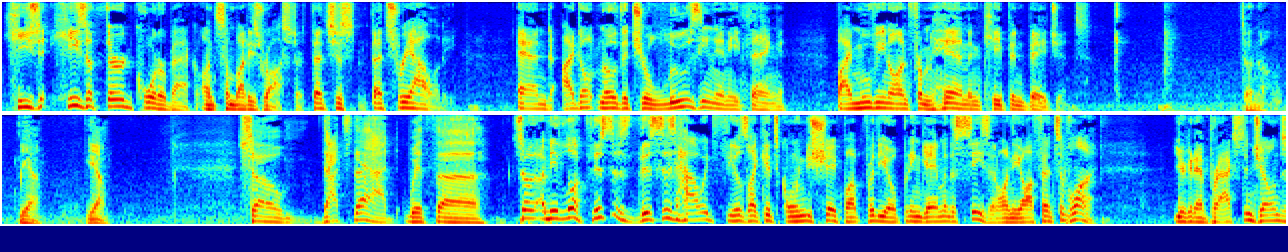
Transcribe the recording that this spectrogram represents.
he's, he's a third quarterback on somebody's roster. That's just, that's reality. And I don't know that you're losing anything by moving on from him and keeping Bagent. Don't know. Yeah, yeah. So that's that with. Uh, So I mean, look, this is this is how it feels like it's going to shape up for the opening game of the season on the offensive line. You're going to have Braxton Jones,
